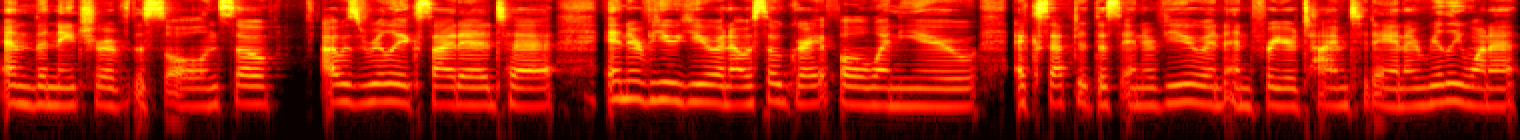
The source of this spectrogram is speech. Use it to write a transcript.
and the nature of the soul. And so I was really excited to interview you, and I was so grateful when you accepted this interview and, and for your time today. And I really want to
